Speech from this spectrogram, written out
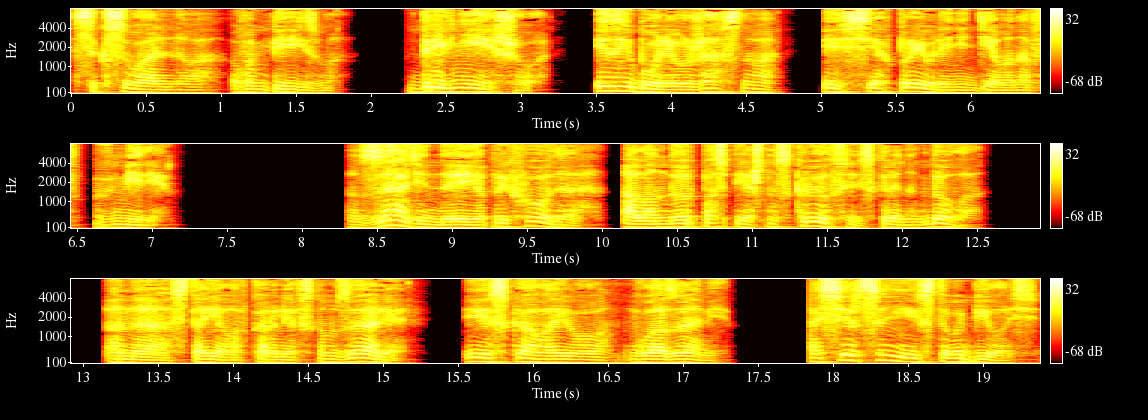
сексуального вампиризма, древнейшего и наиболее ужасного из всех проявлений демонов в мире. За день до ее прихода Аландор поспешно скрылся из Кренокдола. Она стояла в королевском зале и искала его глазами а сердце неистово билось.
